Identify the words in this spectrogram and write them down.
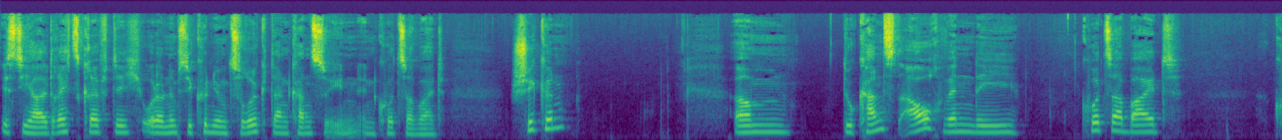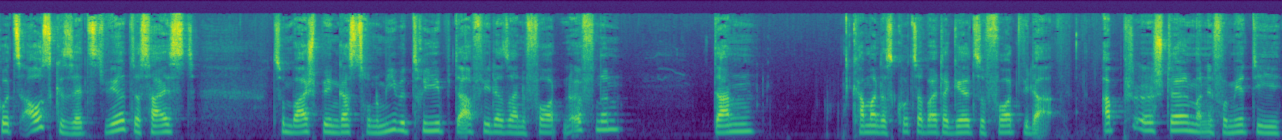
ist die halt rechtskräftig oder nimmst die Kündigung zurück, dann kannst du ihn in Kurzarbeit schicken. Ähm, du kannst auch, wenn die Kurzarbeit kurz ausgesetzt wird, das heißt zum Beispiel ein Gastronomiebetrieb darf wieder seine Pforten öffnen, dann kann man das Kurzarbeitergeld sofort wieder abstellen. Man informiert die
